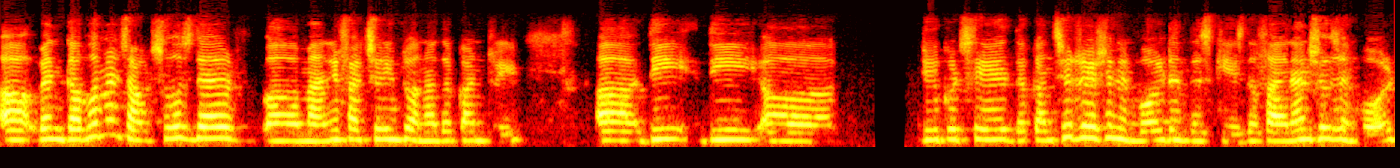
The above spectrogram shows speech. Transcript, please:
Uh, when governments outsource their uh, manufacturing to another country, uh, the the uh, you could say the consideration involved in this case, the financials involved,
